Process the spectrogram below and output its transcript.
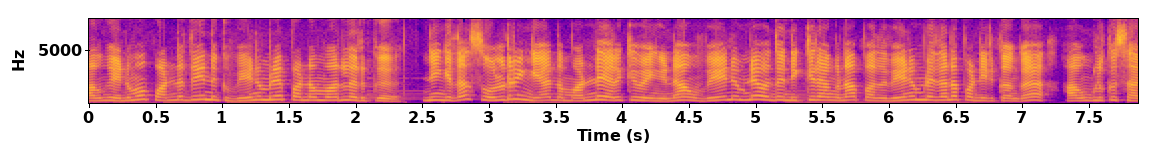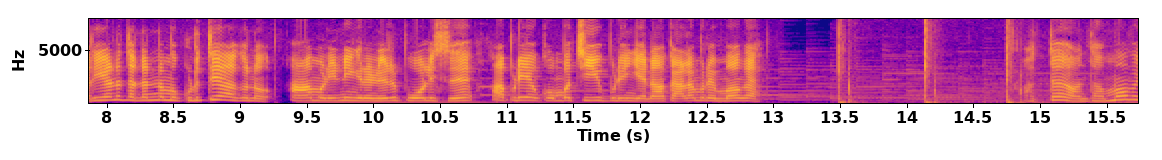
அவங்க என்னமோ பண்ணதே எனக்கு வேணும்னே பண்ண மாதிரில இருக்கு. நீங்க தான் சொல்றீங்க. அந்த மண்ணை இறக்கி வைங்கன்னா அவங்க வேணும்னே வந்து நிக்கிறாங்கன்னா அப்ப அதை வேணும்னே தானே பண்ணிருக்காங்க. அவங்களுக்கு சரியான தண்டனை நம்ம கொடுத்தே ஆகணும். ஆமணி ஆமாடி நீங்க ரெண்டு பேரும் போலீஸு அப்படியே என் கொம்ப சீ பிடிங்க. நான் கிளம்புறேம்பாங்க அத்தை அந்த அம்மாவை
